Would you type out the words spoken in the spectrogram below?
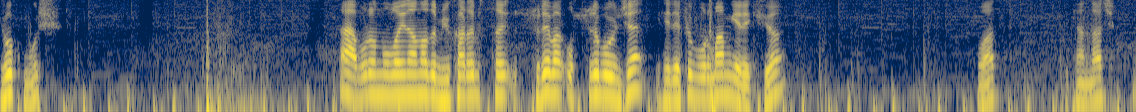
Yokmuş. Ha buranın olayını anladım. Yukarıda bir süre var. O süre boyunca hedefi vurmam gerekiyor. What? Bir tane daha çıktı.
